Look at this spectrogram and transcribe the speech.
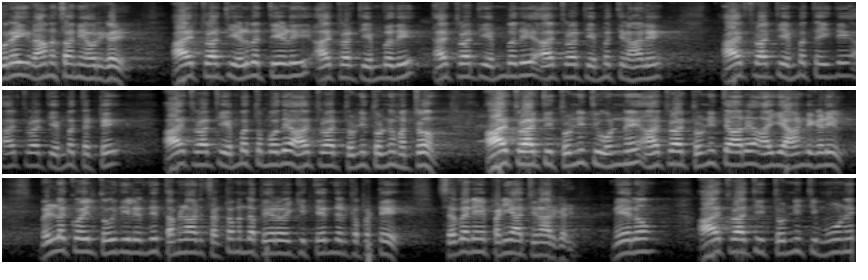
துரை ராமசாமி அவர்கள் ஆயிரத்தி தொள்ளாயிரத்தி எழுபத்தேழு ஆயிரத்தி தொள்ளாயிரத்தி எண்பது ஆயிரத்தி தொள்ளாயிரத்தி எண்பது ஆயிரத்தி தொள்ளாயிரத்தி எண்பத்தி நாலு ஆயிரத்தி தொள்ளாயிரத்தி எண்பத்தைந்து ஆயிரத்தி தொள்ளாயிரத்தி எண்பத்தெட்டு ஆயிரத்தி தொள்ளாயிரத்தி எண்பத்தொம்போது ஆயிரத்தி தொள்ளாயிரத்தி தொண்ணூத்தொன்று மற்றும் ஆயிரத்தி தொள்ளாயிரத்தி தொண்ணூற்றி ஒன்று ஆயிரத்தி தொள்ளாயிரத்தி தொண்ணூற்றி ஆறு ஆகிய ஆண்டுகளில் வெள்ளக்கோயில் தொகுதியிலிருந்து தமிழ்நாடு சட்டமன்ற பேரவைக்கு தேர்ந்தெடுக்கப்பட்டு செவ்வனே பணியாற்றினார்கள். மேலும் ஆயிரத்தி தொள்ளாயிரத்தி தொண்ணூற்றி மூணு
